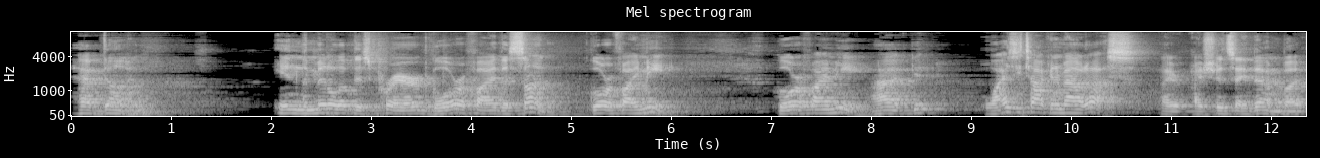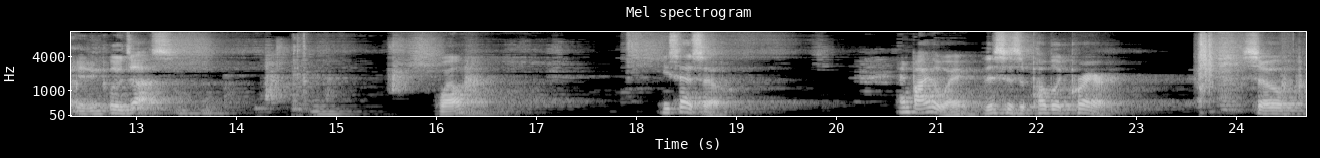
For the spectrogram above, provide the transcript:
have done in the middle of this prayer? Glorify the Son, glorify me, glorify me. Get, why is he talking about us? I, I should say them, but it includes us. Well, he says so. And by the way, this is a public prayer. So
